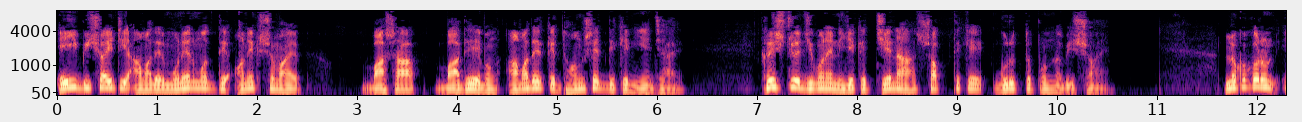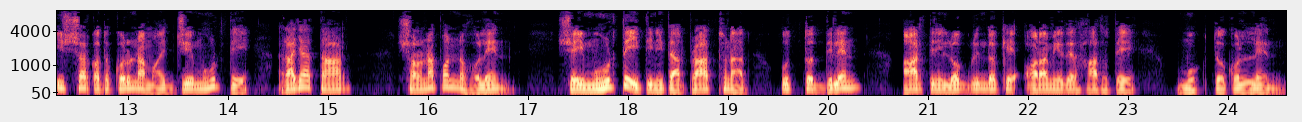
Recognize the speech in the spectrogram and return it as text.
এই বিষয়টি আমাদের মনের মধ্যে অনেক সময় বাসা বাঁধে এবং আমাদেরকে ধ্বংসের দিকে নিয়ে যায়। খ্রিস্টীয় জীবনে নিজেকে চেনা সবথেকে গুরুত্বপূর্ণ বিষয়। লক্ষ্য করুন, ঈশ্বর কত করুণাময়। যে মুহূর্তে রাজা তার শরণাপন্ন হলেন, সেই মুহূর্তেই তিনি তার প্রার্থনার উত্তর দিলেন, আর তিনি লোকবৃন্দকে অরামীয়দের হাত হতে মুক্ত করলেন।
